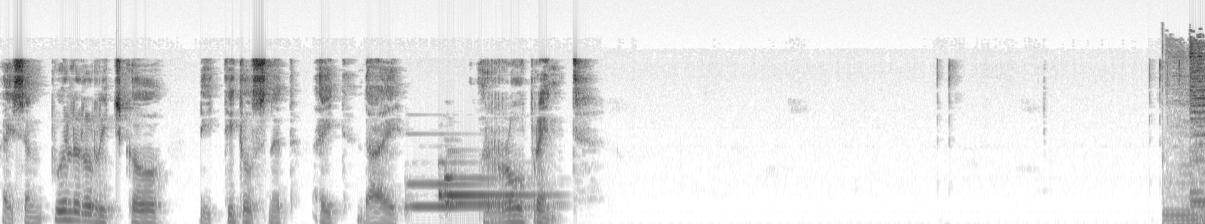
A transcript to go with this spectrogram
Hy sing Poor Little Rich Girl, die titelsnit uit die rolprint. MUZIEK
